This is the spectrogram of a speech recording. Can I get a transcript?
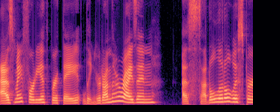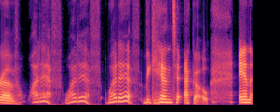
as my 40th birthday lingered on the horizon, a subtle little whisper of, What if, what if, what if began to echo. And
